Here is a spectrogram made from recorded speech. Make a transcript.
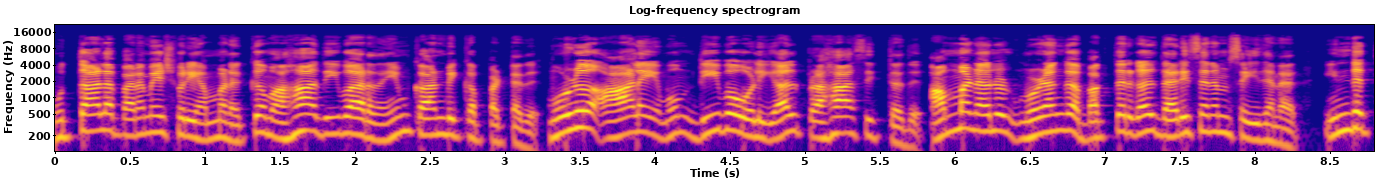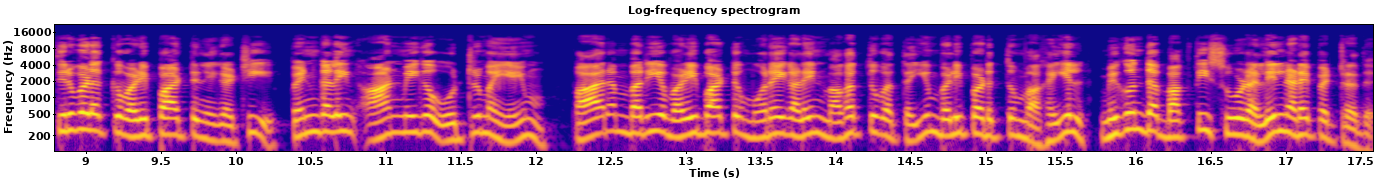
முத்தாள பரமேஸ்வரி அம்மனுக்கு மகா தீபாரதனையும் காண்பிக்கப்பட்டது. முழு ஆலயமும் தீப ஒளியால் பிரகாசித்தது. அம்மன் அருள் முழங்க பக்தர்கள் தரிசனம் செய்தனர். இந்த திருவிளக்கு வழிபாட்டு நிகழ்ச்சி பெண்களின் ஆன்மீக ஒற்றுமையையும் பாரம்பரிய வழிபாட்டு முறைகளின் மகத்துவத்தையும் வெளிப்படுத்தும் வகையில் மிகுந்த பக்தி சூழலில் நடைபெற்றது.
